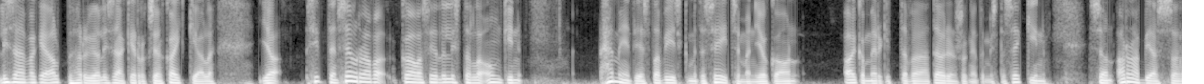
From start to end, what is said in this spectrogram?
Lisää väkeä Alppiharjuja, lisää kerroksia kaikkialle. Ja sitten seuraava kaava siellä listalla onkin Hämeentie 157, joka on aika merkittävää täydennysrakentamista sekin. Se on Arabiassa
